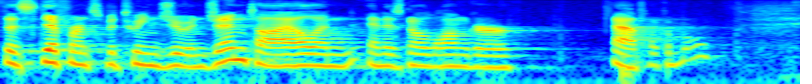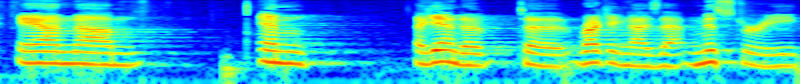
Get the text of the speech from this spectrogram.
this difference between Jew and Gentile and, and is no longer applicable. And, um, and again, to, to recognize that mystery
